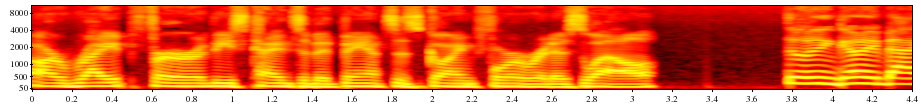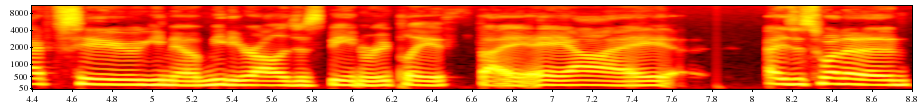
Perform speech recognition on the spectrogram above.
are ripe for these kinds of advances going forward as well. So in going back to, you know, meteorologists being replaced by AI, I just want to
